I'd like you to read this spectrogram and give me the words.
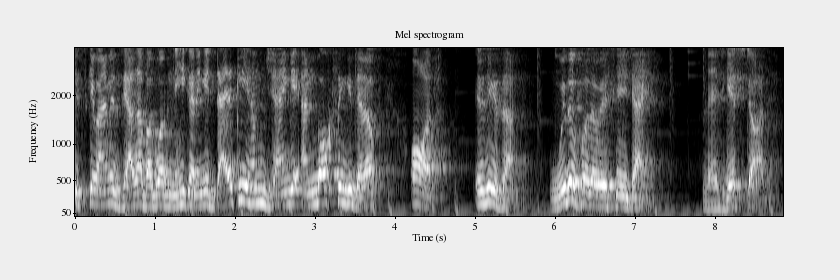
इसके बारे में ज़्यादा बगवग नहीं करेंगे डायरेक्टली हम जाएँगे अनबॉक्सिंग की तरफ़। और इसी के साथ with for the time let's get started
